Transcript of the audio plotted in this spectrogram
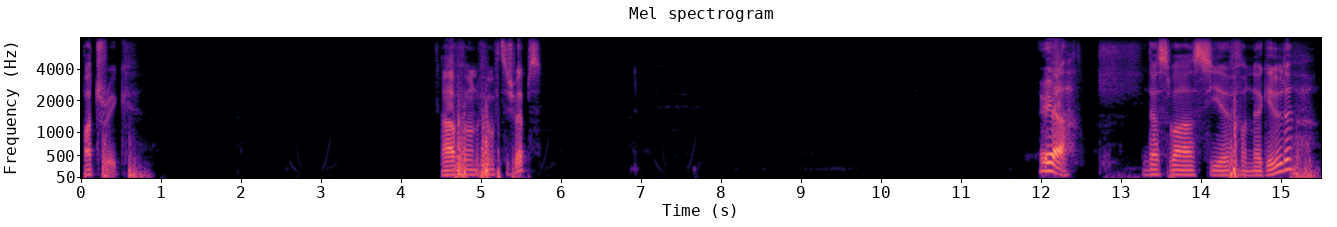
Patrick. A55 Webs. Ja, das war's hier von der Gilde.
